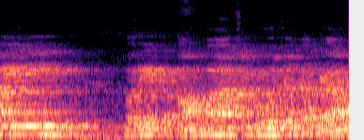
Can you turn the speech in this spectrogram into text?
केली त्वरित आम्हाची भोजन घ्या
